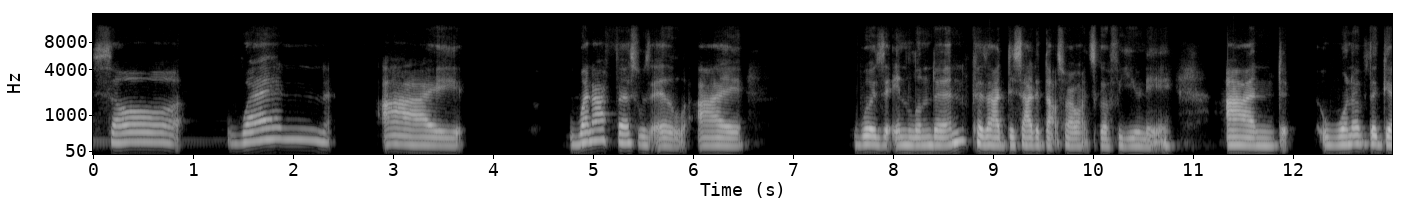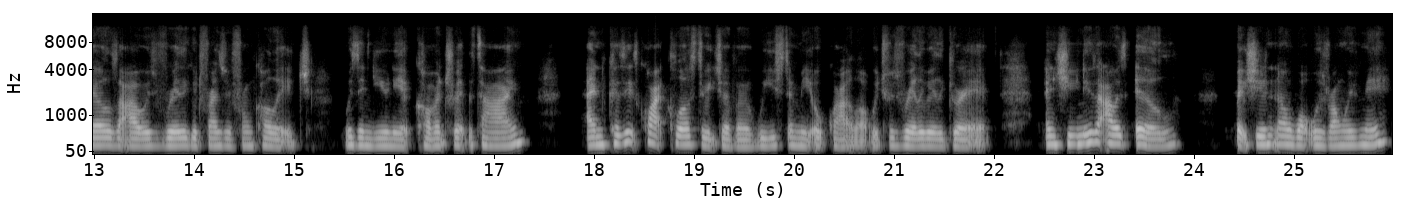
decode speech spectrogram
So when I when I first was ill, I was in London because I decided that's where I wanted to go for uni. And one of the girls that I was really good friends with from college was in uni at Coventry at the time. And because it's quite close to each other, we used to meet up quite a lot, which was really, really great. And she knew that I was ill, but she didn't know what was wrong with me.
